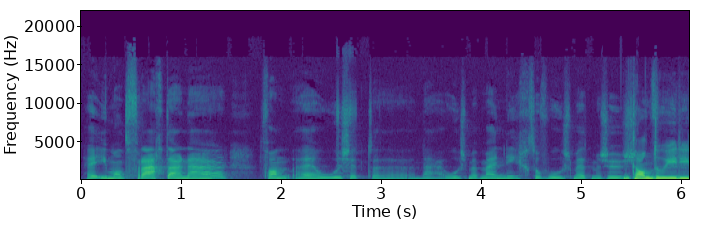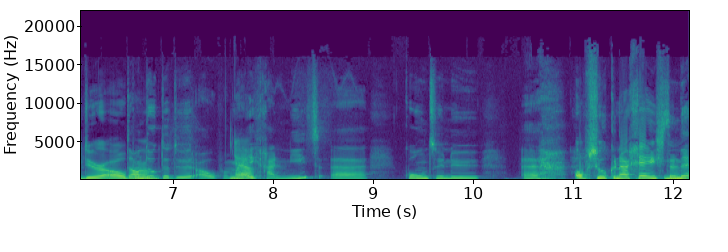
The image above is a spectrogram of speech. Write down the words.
hè, iemand vraagt daarnaar van hè, hoe is het, eh, nou, hoe is het met mijn nicht of hoe is het met mijn zus? Dan doe je die deur open. Dan doe ik de deur open. Maar Ja. ik ga niet eh, continu. Eh, Op zoek naar geesten. nee,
